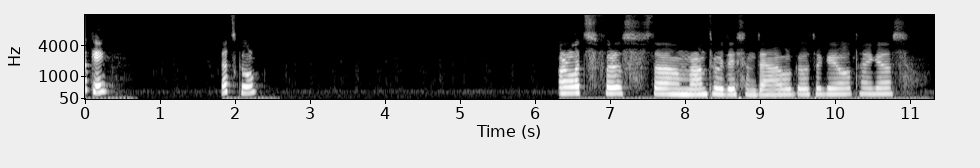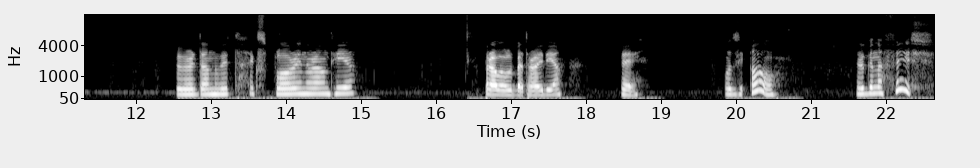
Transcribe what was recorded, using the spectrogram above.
Okay. That's cool. Or let's first um, run through this and then I will go to guild, I guess. We are done with exploring around here. Probably better idea. Okay. What's he? Oh! They're gonna fish!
